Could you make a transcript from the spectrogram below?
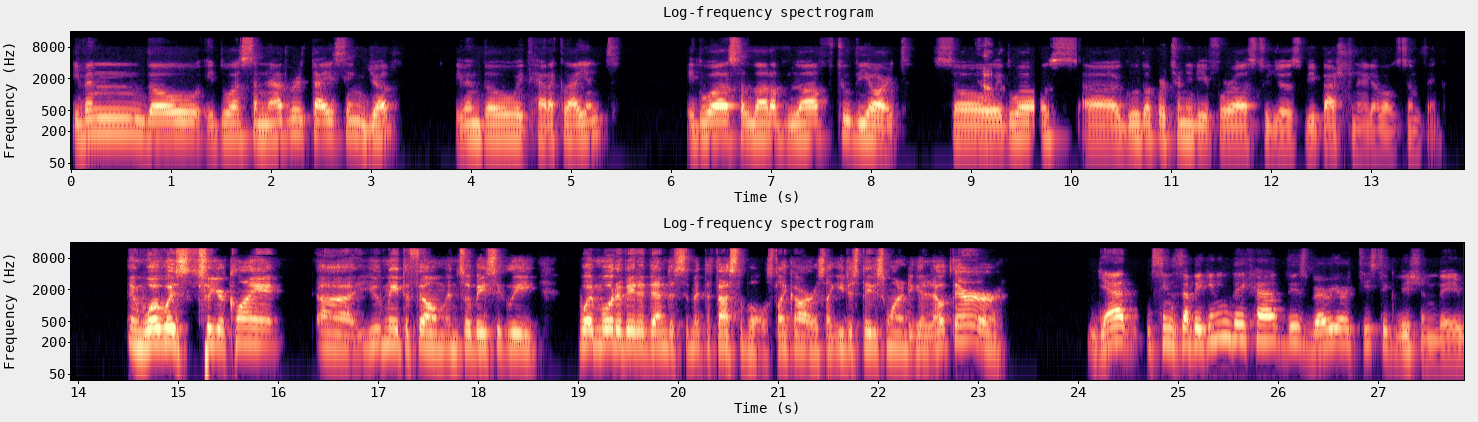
even though it was an advertising job even though it had a client it was a lot of love to the art. So yeah. it was a good opportunity for us to just be passionate about something. And what was so your client uh you made the film and so basically what motivated them to submit the festivals like ours? Like you just they just wanted to get it out there or yeah, since the beginning they had this very artistic vision. They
